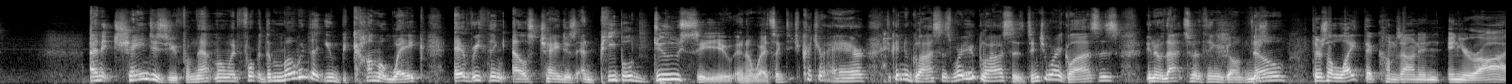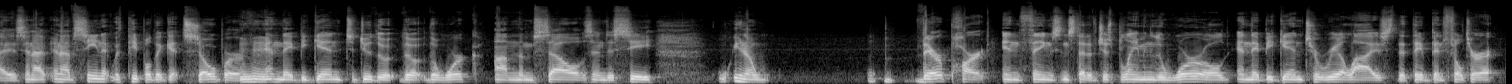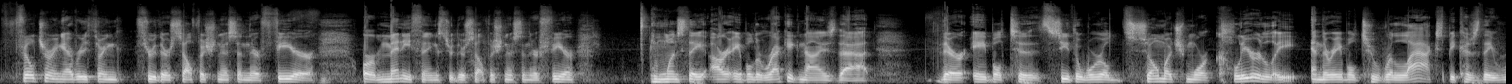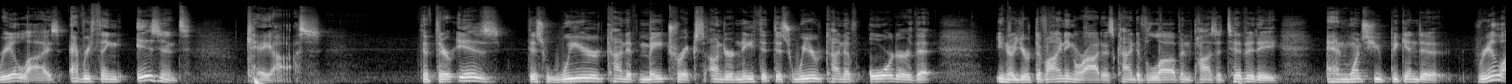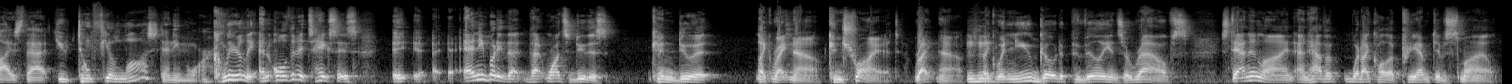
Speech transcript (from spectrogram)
And it changes you from that moment forward. The moment that you become awake, everything else changes, and people do see you in a way. It's like, did you cut your hair? Did you get new glasses? Where are your glasses? Didn't you wear glasses? You know, that sort of thing. You go, no. There's a light that comes on in, in your eyes, and, I, and I've seen it with people that get sober Mm-hmm. and they begin to do the, the, the work on themselves and to see, you know, their part in things instead of just blaming the world, and they begin to realize that they've been filter, filtering everything through their selfishness and their fear, or many things through their selfishness and their fear. And once they are able to recognize that, they're able to see the world so much more clearly and they're able to relax because they realize everything isn't chaos. That there is this weird kind of matrix underneath it, this weird kind of order that, you know, your divining rod is kind of love and positivity. And once you begin to realize that, you don't feel lost anymore. Clearly, and all that it takes is anybody that, that wants to do this can do it like right now, can try it right now. Mm-hmm. Like when you go to Pavilions or Ralph's, stand in line and have a, what I call a preemptive smile.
